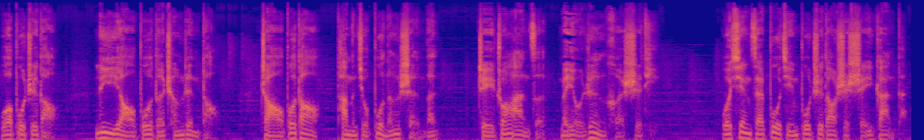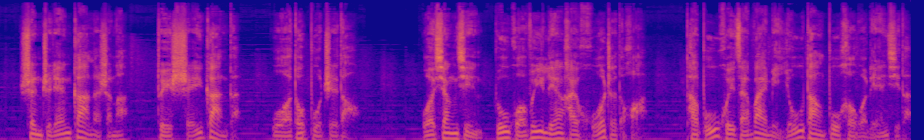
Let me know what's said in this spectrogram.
我不知道。利奥波德承认道：“找不到他们就不能审问。这桩案子没有任何尸体。我现在不仅不知道是谁干的，甚至连干了什么、对谁干的我都不知道。我相信，如果威廉还活着的话，他不会在外面游荡，不和我联系的。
